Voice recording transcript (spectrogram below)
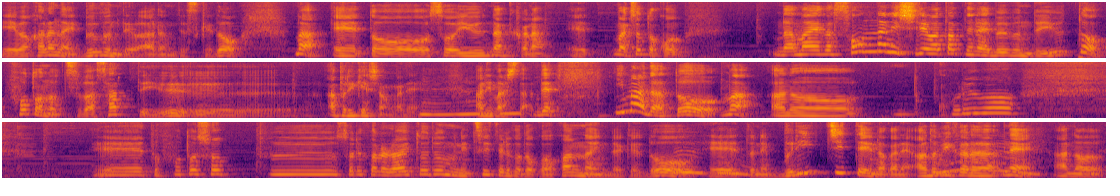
えーわからない部分ではあるんですけどまあえっ、とそういうなんていうかな、えーまあ、ちょっとこう名前がそんなに知れ渡ってない部分で言うとフォトの翼っていううーアプリケーションがねうん。ありました。で今だとまああのこれはえー、とフォトショップそれからライトルームについてるかどうかわかんないんだけど、うんうん。えーとね、ブリッジっていうのがねアドビからね、あの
